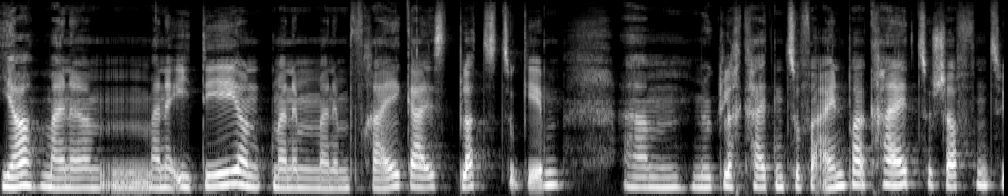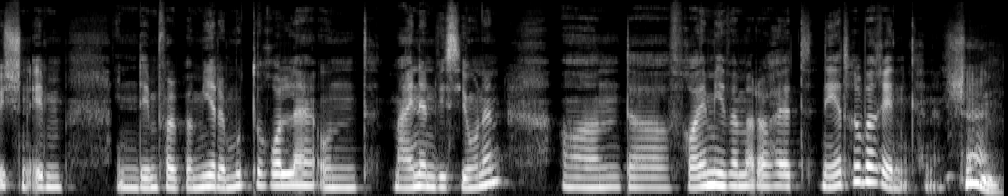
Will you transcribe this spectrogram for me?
ja, meiner meiner Idee und meinem, meinem Freigeist Platz zu geben, ähm, Möglichkeiten zur Vereinbarkeit zu schaffen zwischen eben in dem Fall bei mir der Mutterrolle und meinen Visionen. Und da freue ich mich, wenn wir da heute näher drüber reden können. Schön.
